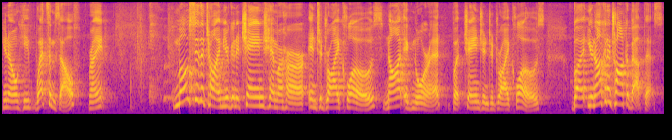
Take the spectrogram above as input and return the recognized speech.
you know, he wets himself, right? Most of the time, you're going to change him or her into dry clothes, not ignore it, but change into dry clothes. But you're not going to talk about this,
